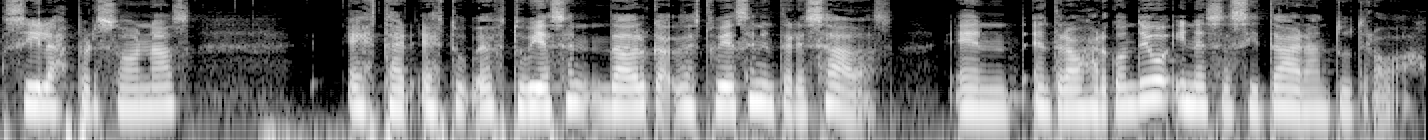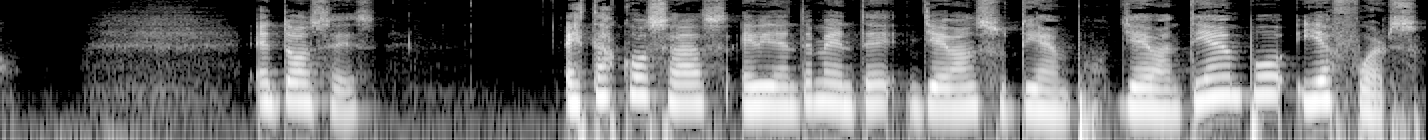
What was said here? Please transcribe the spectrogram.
Si las personas estuviesen, interesadas en trabajar contigo y necesitaran tu trabajo. Entonces, estas cosas evidentemente llevan su tiempo, llevan tiempo y esfuerzo.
